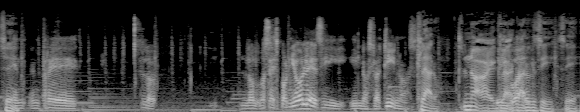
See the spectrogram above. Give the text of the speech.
Sí. en- entre lo- lo- los españoles y, y los latinos. Claro. No, eh, claro, que sí, sí.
